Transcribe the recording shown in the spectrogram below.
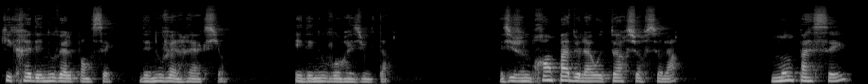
qui créent des nouvelles pensées, des nouvelles réactions et des nouveaux résultats. Et si je ne prends pas de la hauteur sur cela, mon passé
